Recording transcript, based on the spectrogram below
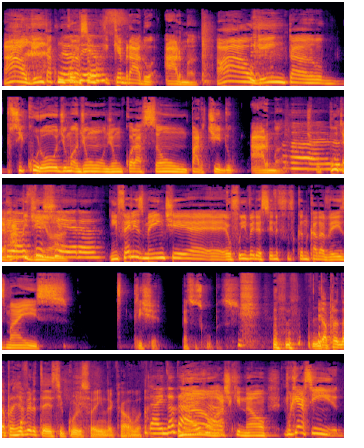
Ah, alguém tá com o coração Deus. quebrado. Arma. Ah, alguém tá, se curou de, uma, de, um, de um coração partido. Arma. Ai, puta, é Deus, rapidinho. que ó. cheira. Infelizmente, é, é, eu fui envelhecendo e fui ficando cada vez mais. clichê. Peço desculpas. Dá pra, dá pra reverter esse curso ainda, calma. Ainda dá, não, já. acho que não. Porque assim,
